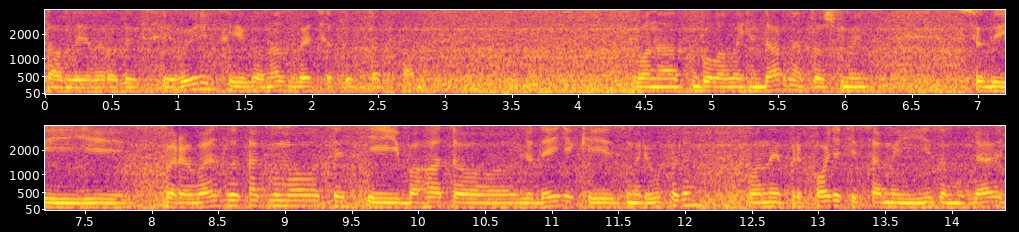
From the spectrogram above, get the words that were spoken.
там, де я народився і виріс, і вона зветься тут так само. Вона була легендарна, тож ми сюди її перевезли, так би мовити. І багато людей, які з Маріуполя, вони приходять і саме її замовляють.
